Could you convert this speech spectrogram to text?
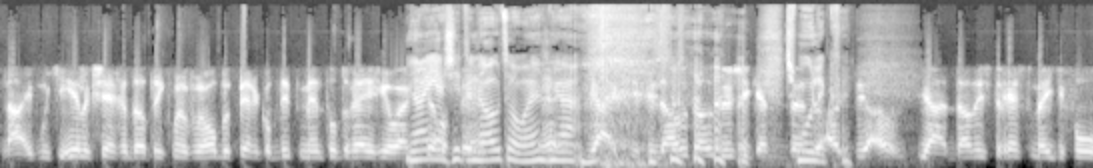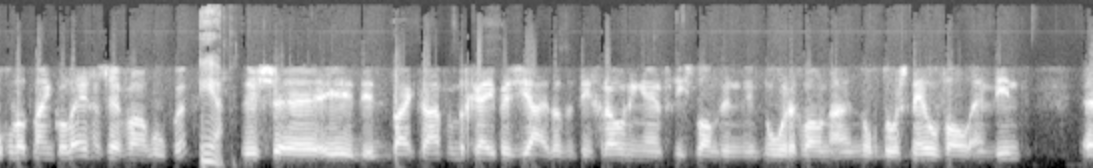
Nou, ik moet je eerlijk zeggen dat ik me vooral beperk op dit moment tot de regio waar ik Ja, jij zit in de auto, hè? Eh, Ja. ja, ik zit in de auto, dus ik heb... is moeilijk. de- ja, dan is de rest een beetje volgen wat mijn collega's ervan roepen. Ja. Dus eh, waar ik daarvan begrepen is ja, dat het in Groningen en Friesland in, in het noorden gewoon eh, nog door sneeuwval en wind eh,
